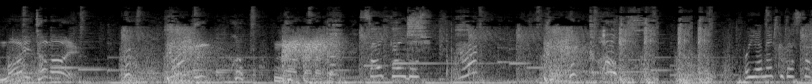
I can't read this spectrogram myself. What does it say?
巻いたなかなか再開です。おやめください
